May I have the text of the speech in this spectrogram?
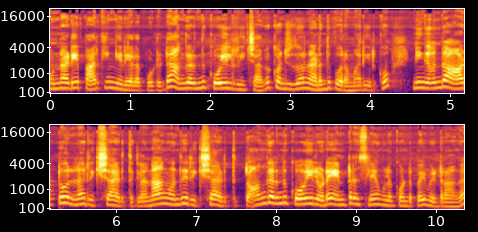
முன்னாடியே பார்க்கிங் ஏரியாவில் போட்டுட்டு அங்கேருந்து கோயில் ரீச் ஆக கொஞ்சம் தூரம் நடந்து போகிற மாதிரி இருக்கும். நீங்கள் வந்து ஆட்டோ இல்லைனா ரிக்ஷா எடுத்துக்கலாம். நாங்கள் வந்து ரிக்ஷா எடுத்துக்கிட்டோம். அங்கேருந்து கோயிலோட என்ட்ரன்ஸ்லேயே உங்களை கொண்டு போய் விடுறாங்க.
